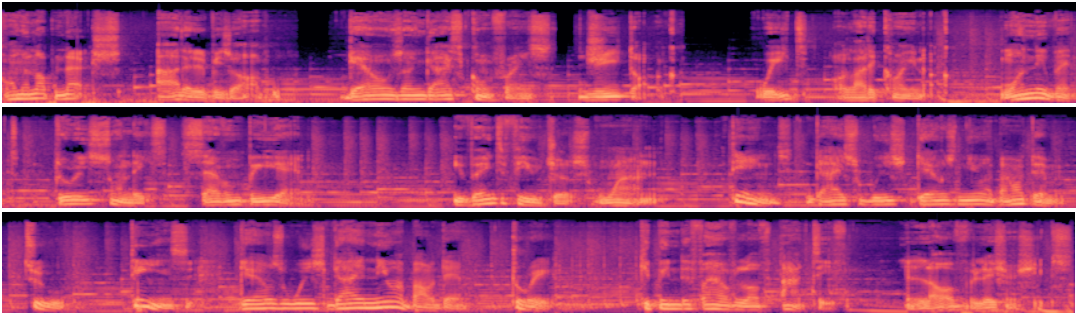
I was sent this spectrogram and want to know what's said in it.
Coming up next at Bizarre, Girls and Guys Conference, G Talk, with Oladiko Enoch. One event, three Sundays, 7 p.m. Event features 1. Things guys wish girls knew about them. 2. Things girls wish guys knew about them. 3. Keeping the fire of love active in love relationships.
